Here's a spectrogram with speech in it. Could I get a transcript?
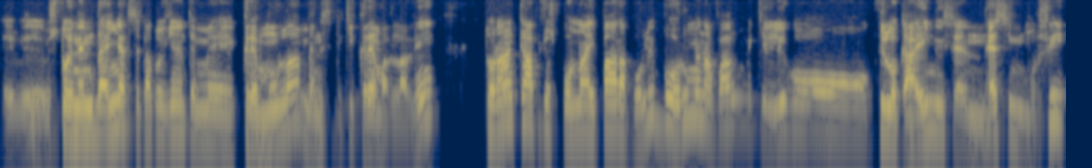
ε, ε, στο 99% γίνεται με κρεμούλα, με αναισθητική κρέμα δηλαδή. Τώρα, αν κάποιος πονάει πάρα πολύ, μπορούμε να βάλουμε και λίγο κιλοκαίνη σε ενέσιμη μορφή.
